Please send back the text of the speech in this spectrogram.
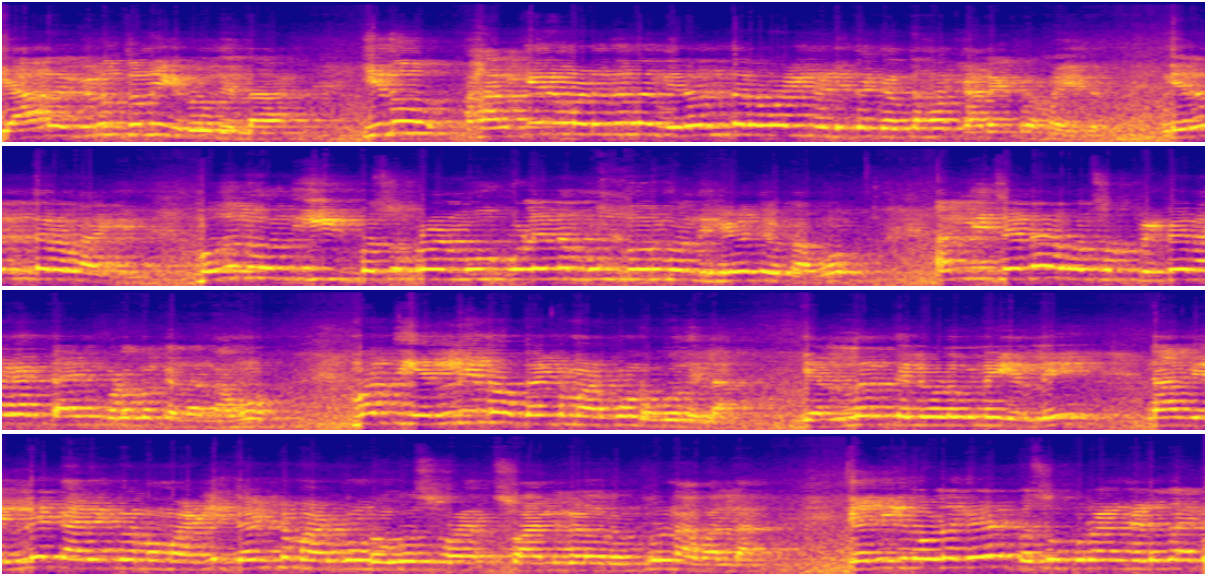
ಯಾರ ವಿರುದ್ಧನೂ ಇರೋದಿಲ್ಲ ಇದು ಹಲ್ಕೇರಿ ಮಠದಿಂದ ನಿರಂತರವಾಗಿ ನಡೀತಕ್ಕಂತಹ ಕಾರ್ಯಕ್ರಮ ಇದು. ನಿರಂತರವಾಗಿ. ಮೊದಲು ಒಂದು ಈ ಬಸವ ಪುರಾಣ ಕೂಡ ಮುಂದೂರ್ಗ ಒಂದು ಹೇಳ್ತೇವೆ ನಾವು. ಅಲ್ಲಿ ಜನ ಒಂದ್ ಸ್ವಲ್ಪ ಪ್ರಿಪೇರ್ ಆಗಕ್ ಟೈಮ್ ಕೊಡ್ಬೇಕಲ್ಲ ನಾವು. ಮತ್ತೆ ಎಲ್ಲಿ ನಾವು ಗಂಟು ಮಾಡ್ಕೊಂಡು ಹೋಗೋದಿಲ್ಲ. ಎಲ್ಲ ತಲೆಯೊಳಗನೆ ಇರ್ಲಿ. ನಾವ್ ಎಲ್ಲೇ ಕಾರ್ಯಕ್ರಮ ಮಾಡ್ಲಿ, ಗಂಟು ಮಾಡ್ಕೊಂಡು ಹೋಗೋ ಸ್ವಾ- ಸ್ವಾಮಿಗಳವರಂತೂ ನಾವಲ್ಲ. ಗದಗಿನೊಳಗ ಬಸವ ಪುರಾಣ ನಡೆದಾಗ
